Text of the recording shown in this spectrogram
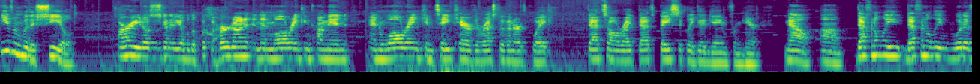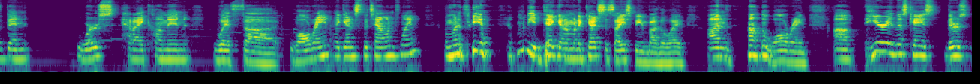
even with a shield, Ariados is going to be able to put the hurt on it, and then Walrein can come in, and Walrein can take care of the rest with an Earthquake. That's all right. That's basically good game from here. Now, um, definitely, definitely would have been worse had I come in with uh, Walrein against the Talonflame. I'm gonna be I'm gonna be a dick and I'm gonna catch this ice beam. By the way, on on the Walrein. Um, here in this case, there's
